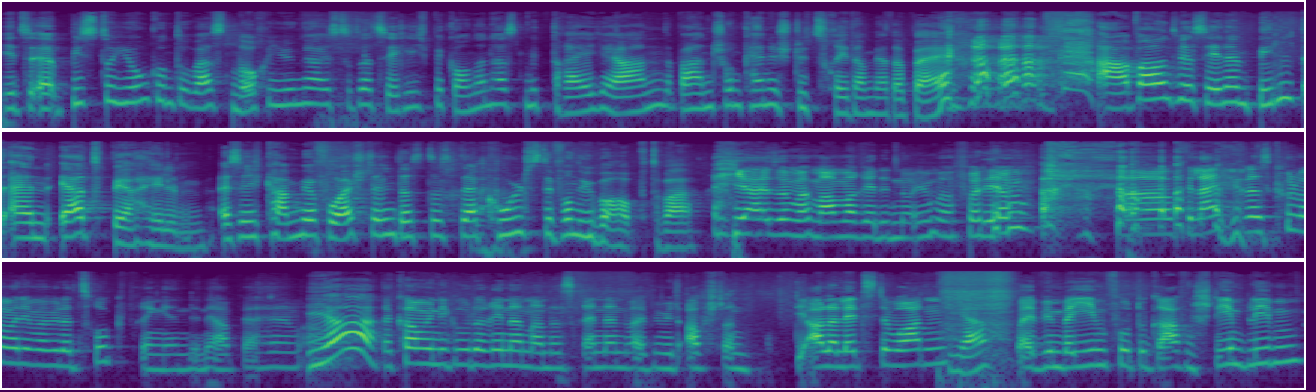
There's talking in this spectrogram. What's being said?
Jetzt äh, bist du jung und du warst noch jünger, als du tatsächlich begonnen hast. Mit drei Jahren waren schon keine Stützräder mehr dabei. Aber, und wir sehen ein Bild, ein Erdbeerhelm. Also ich kann mir vorstellen, dass das der coolste von überhaupt war. Ja, also meine Mama redet nur immer von dem. äh, vielleicht wäre es cool, wenn wir den mal wieder zurückbringen, den Erdbeerhelm. Aber Ja. Da kann ich mich gut erinnern an das Rennen, weil ich bin mit Abstand die allerletzte worden. Ja. Weil ich bin bei jedem Fotografen stehen geblieben,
